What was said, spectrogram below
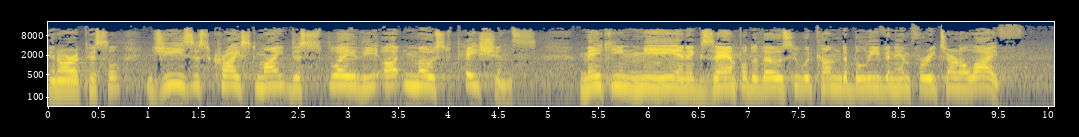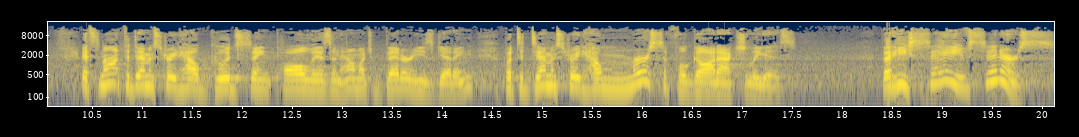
in our epistle, Jesus Christ might display the utmost patience, making me an example to those who would come to believe in him for eternal life. It's not to demonstrate how good St. Paul is and how much better he's getting, but to demonstrate how merciful God actually is. That he saves sinners,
